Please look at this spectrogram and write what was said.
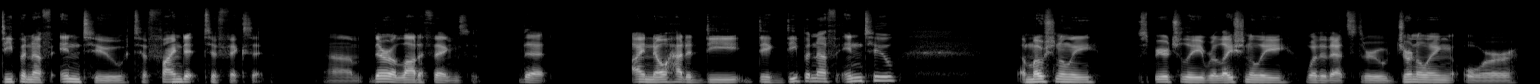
deep enough into to find it to fix it. Um, there are a lot of things that I know how to de- dig deep enough into emotionally, spiritually, relationally, whether that's through journaling or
